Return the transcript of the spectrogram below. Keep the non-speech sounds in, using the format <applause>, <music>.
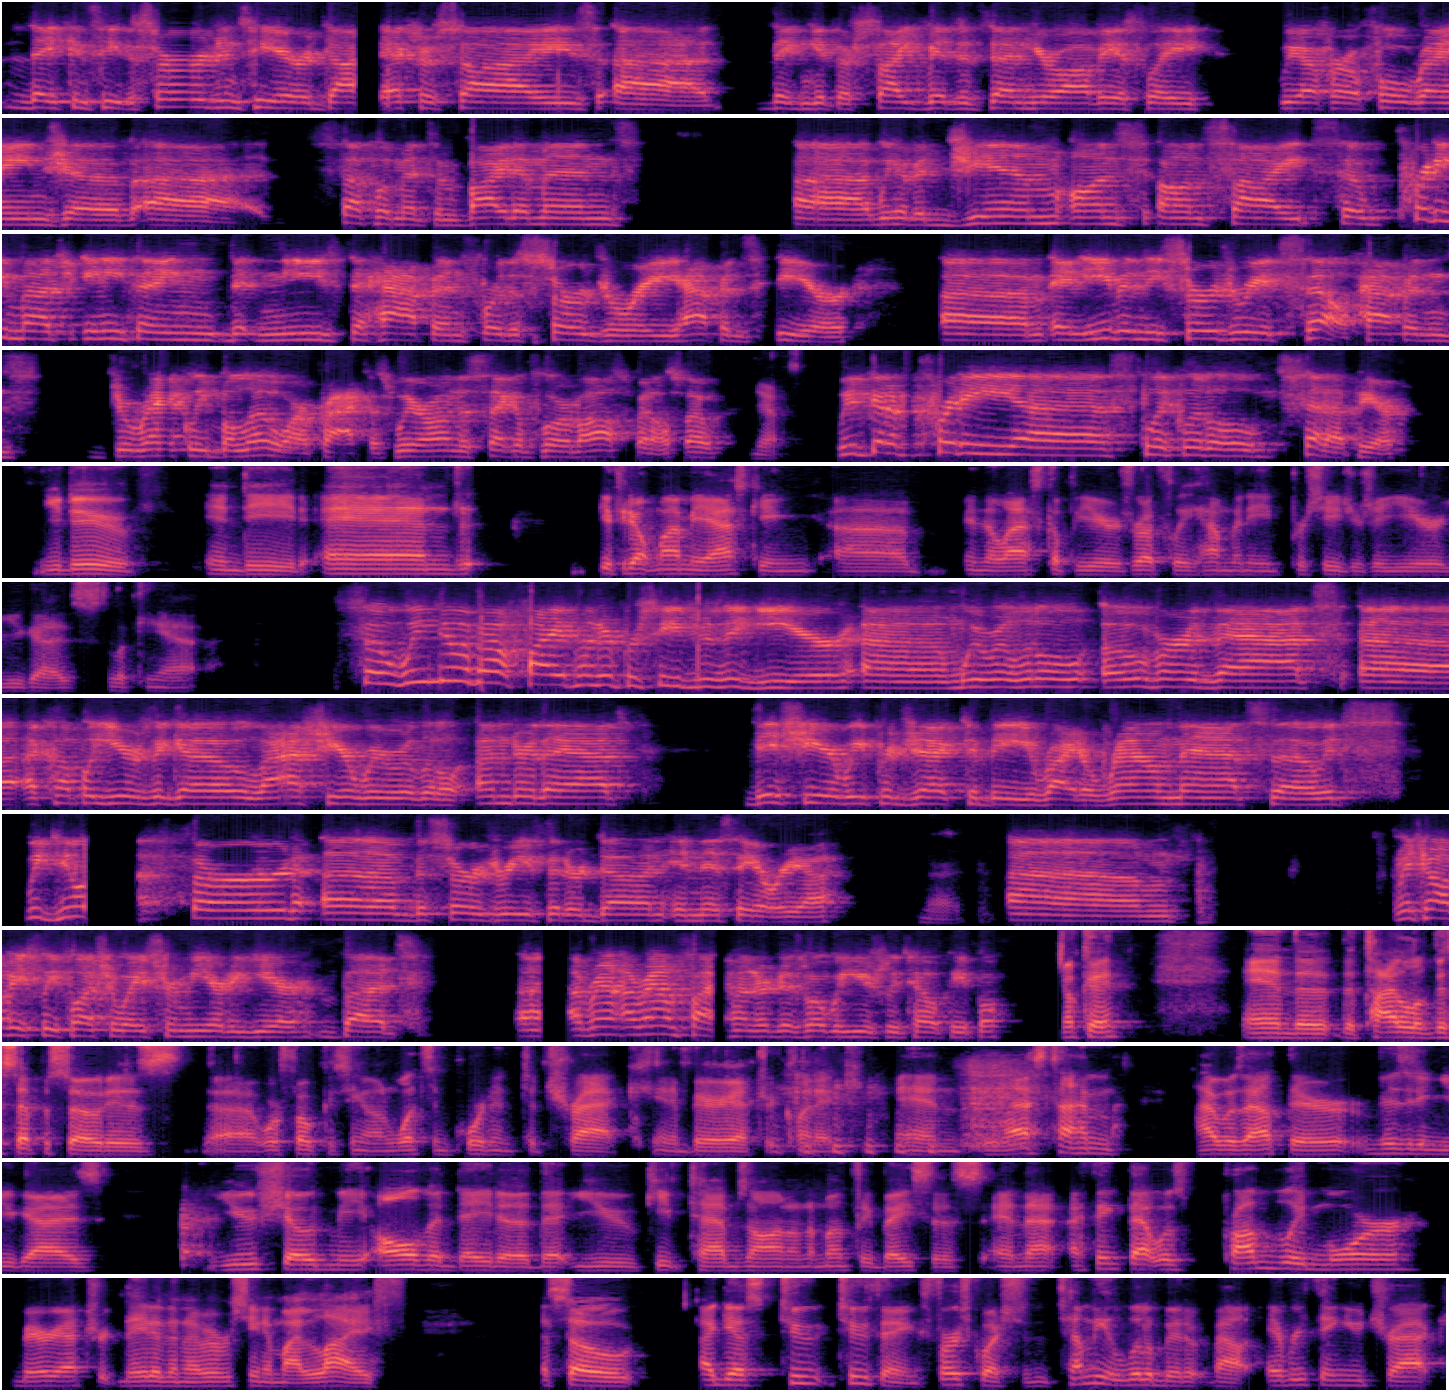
they can see the surgeons here, diet, exercise. Uh, they can get their psych visits done here. Obviously, we offer a full range of uh, supplements and vitamins. Uh, we have a gym on on site, so pretty much anything that needs to happen for the surgery happens here, um, and even the surgery itself happens directly below our practice. We're on the second floor of a hospital, so yeah. we've got a pretty uh, slick little setup here. You do indeed, and if you don't mind me asking, uh, in the last couple years, roughly how many procedures a year are you guys looking at? So we do about 500 procedures a year. Um, we were a little over that uh, a couple years ago. Last year we were a little under that. This year we project to be right around that. So it's we do a third of the surgeries that are done in this area, right. um, which obviously fluctuates from year to year, but uh, around around 500 is what we usually tell people. Okay. And the, the title of this episode is uh, We're focusing on what's important to track in a bariatric clinic. <laughs> and the last time I was out there visiting you guys, you showed me all the data that you keep tabs on on a monthly basis. And that I think that was probably more bariatric data than I've ever seen in my life. So I guess two two things. First question: Tell me a little bit about everything you track,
